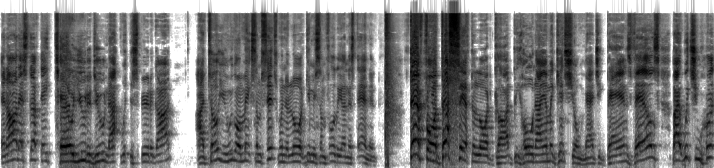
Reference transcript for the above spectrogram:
and all that stuff they tell you to do, not with the spirit of God. I told you we're going to make some sense when the Lord give me some fully understanding. Therefore, thus saith the Lord God, behold, I am against your magic bands, veils, by which you hunt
